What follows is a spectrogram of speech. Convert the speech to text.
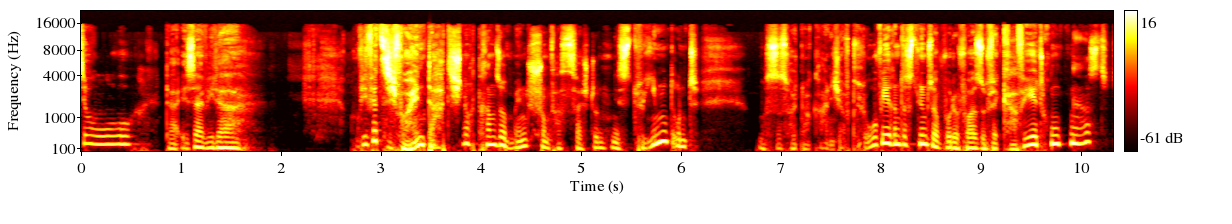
So, da ist er wieder. Und wie witzig, vorhin dachte ich noch dran, so Mensch, schon fast zwei Stunden gestreamt und musstest heute noch gar nicht auf Klo während des Streams, obwohl du vorher so viel Kaffee getrunken hast.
